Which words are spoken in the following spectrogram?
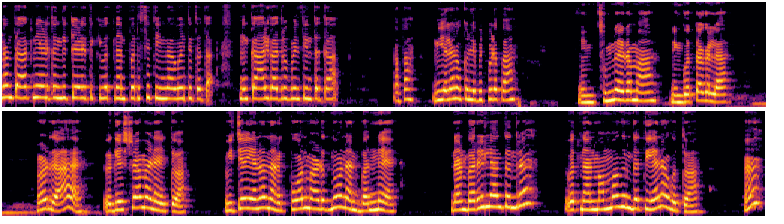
ನಮ್ಮ ತಾತನ ಹೇಳ್ದಂಗೆ ಕೇಳಿದ್ದಕ್ಕೆ ಇವತ್ತು ನನ್ನ ಪರಿಸ್ಥಿತಿ ಹಿಂಗಾಗೋಯ್ತು ತಾತ. ನಿನ್ನ ಕಾಲ್ಗಾದ್ರೂ ಬೀಳ್ತೀನಿ ತಾತ. ಅಪ್ಪ ಎಲ್ಲ ನೋಡ್ಕೊಳ್ಳಿ ಬಿಟ್ಬಿಡಪ್ಪ. ನೀನು ಸುಮ್ಮನೆ ಇರಮ್ಮ, ನಿಂಗೆ ಗೊತ್ತಾಗಲ್ಲ. ನೋಡ್ದಾ? ಇವಾಗ ಎಷ್ಟು ರಾಮಾಯಣ ಆಯಿತು. ವಿಜಯ್ ಏನೋ ನನಗೆ ಫೋನ್ ಮಾಡಿದ್ನು ನಾನು ಬಂದೆ. ನಾನು ಬರಿಲ್ಲ ಅಂತಂದರೆ ಇವತ್ತು ನನ್ನ ಮೊಮ್ಮಗನ ಗತಿ ಏನಾಗುತ್ತೋ? ಹಾಂ?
